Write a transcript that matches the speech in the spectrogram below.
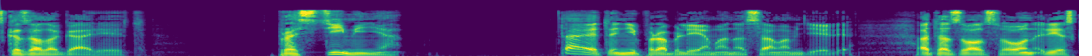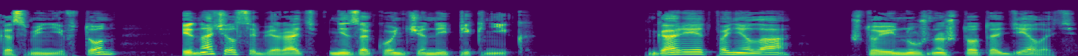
сказала Гарриет. «Прости меня». «Да это не проблема на самом деле», — отозвался он, резко сменив тон, и начал собирать незаконченный пикник. Гарриет поняла, что ей нужно что-то делать.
